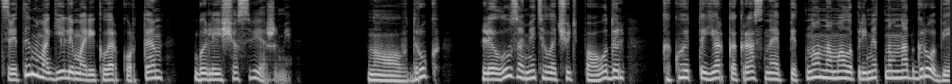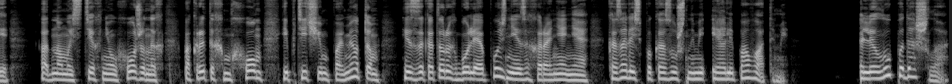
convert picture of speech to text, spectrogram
Цветы на могиле Мари Клэр Кортен были еще свежими. Но вдруг Лилу заметила чуть поодаль какое-то ярко-красное пятно на малоприметном надгробии, одном из тех неухоженных, покрытых мхом и птичьим пометом, из-за которых более поздние захоронения казались показушными и олиповатыми. Лилу подошла.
